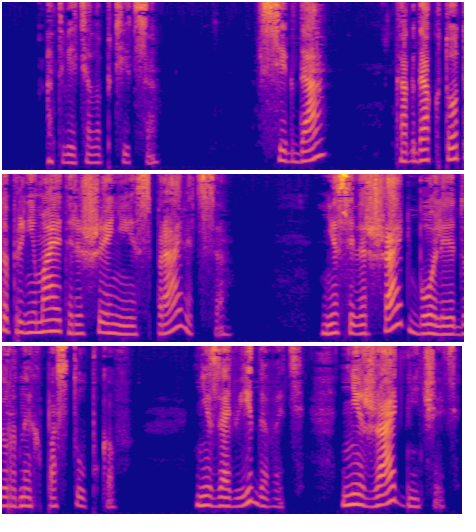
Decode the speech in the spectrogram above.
— ответила птица. «Всегда, когда кто-то принимает решение исправиться, не совершать более дурных поступков, не завидовать, не жадничать,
